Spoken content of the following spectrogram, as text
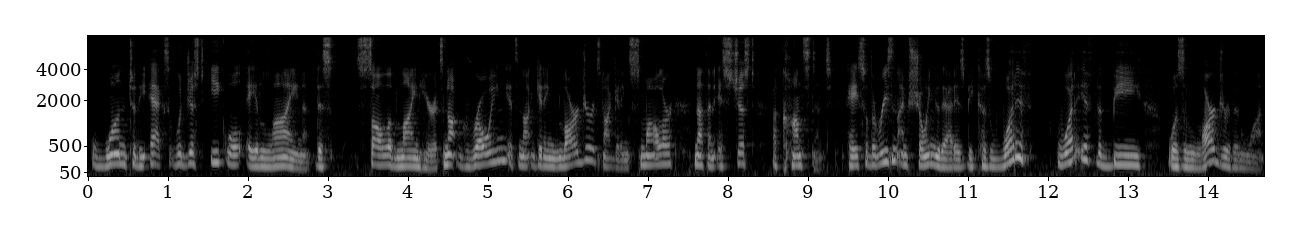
1 to the x would just equal a line, this solid line here. It's not growing, it's not getting larger, it's not getting smaller, nothing. It's just a constant. Okay, so the reason I'm showing you that is because what if what if the b was larger than 1?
